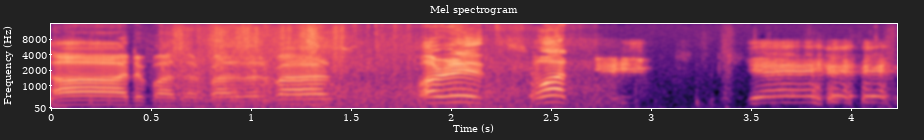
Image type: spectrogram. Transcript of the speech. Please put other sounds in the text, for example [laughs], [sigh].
Ah, the pass, the pass, the pas. Marit, what? [laughs] Yay!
